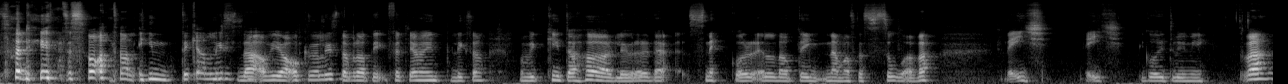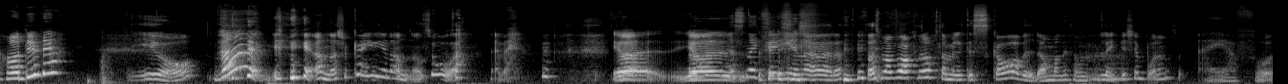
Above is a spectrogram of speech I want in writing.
Så det är inte så att han inte kan lyssna om jag också lyssnar på någonting. För att jag har inte liksom, man kan ju inte ha hörlurar eller snäckor eller någonting när man ska sova. Nej, nej, det går ju inte med mig. Va? Har du det? Ja. Va? Annars så kan ju ingen annan sova. Nej men. Jag, jag, jag snäckar i ena örat. Fast man vaknar ofta med lite skav i det om man liksom lägger sig på den. Så. Nej, jag får...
